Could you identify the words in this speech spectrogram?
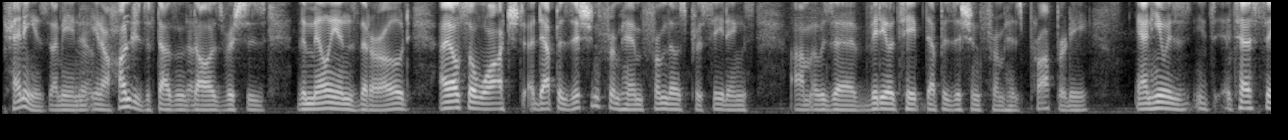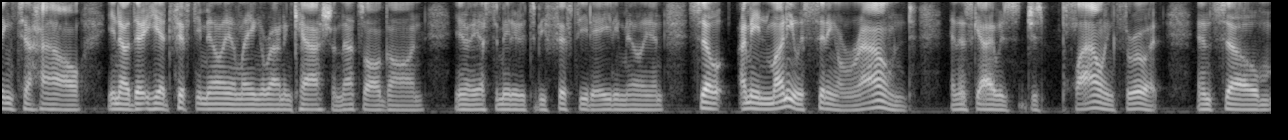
pennies. I mean, Yeah. you know, hundreds of thousands of dollars versus the millions that are owed. I also watched a deposition from him from those proceedings. Um, it was a videotape deposition from his property. And he was attesting to how you know that he had 50 million laying around in cash, and that's all gone. You know, he estimated it to be 50 to 80 million. So, I mean, money was sitting around, and this guy was just plowing through it. And so,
